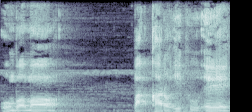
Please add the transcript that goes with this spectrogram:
umpama pak karo ibu e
